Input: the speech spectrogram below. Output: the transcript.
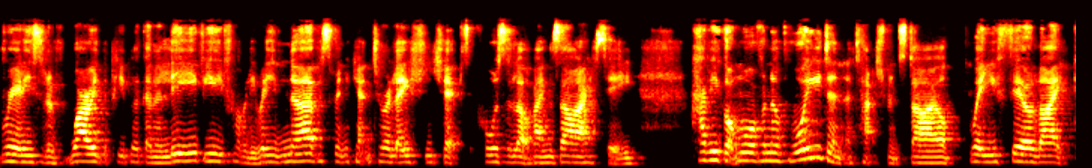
really sort of worried that people are going to leave you? You're probably really nervous when you get into relationships. It causes a lot of anxiety. Have you got more of an avoidant attachment style where you feel like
